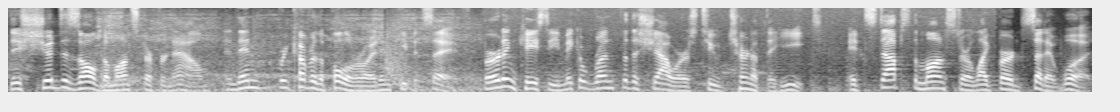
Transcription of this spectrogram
This should dissolve the monster for now, and then recover the Polaroid and keep it safe. Bird and Casey make a run for the showers to turn up the heat. It stops the monster like Bird said it would.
